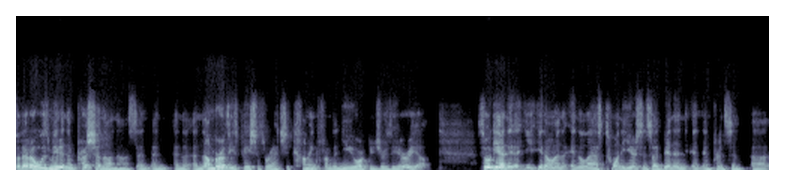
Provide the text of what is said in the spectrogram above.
So that always made an impression on us. And, and, and a number of these patients were actually coming from the New York, New Jersey area. So again, you know, in, in the last 20 years since I've been in, in, in Princeton uh,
